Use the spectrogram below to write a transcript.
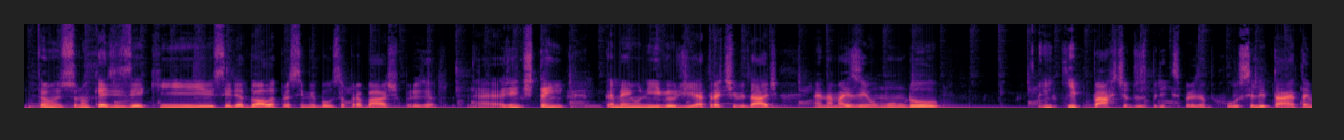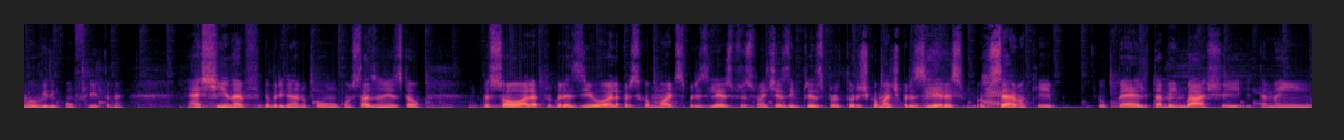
Então isso não quer dizer que seria dólar para cima e bolsa para baixo, por exemplo. É, a gente tem também um nível de atratividade, ainda mais em um mundo em que parte dos BRICS, por exemplo, Rússia, ele está tá envolvido em conflito, né? A China fica brigando com, com os Estados Unidos, então o pessoal olha para o Brasil, olha para as commodities brasileiras, principalmente as empresas produtoras de commodities brasileiras, observam que o PL está bem baixo e, e também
